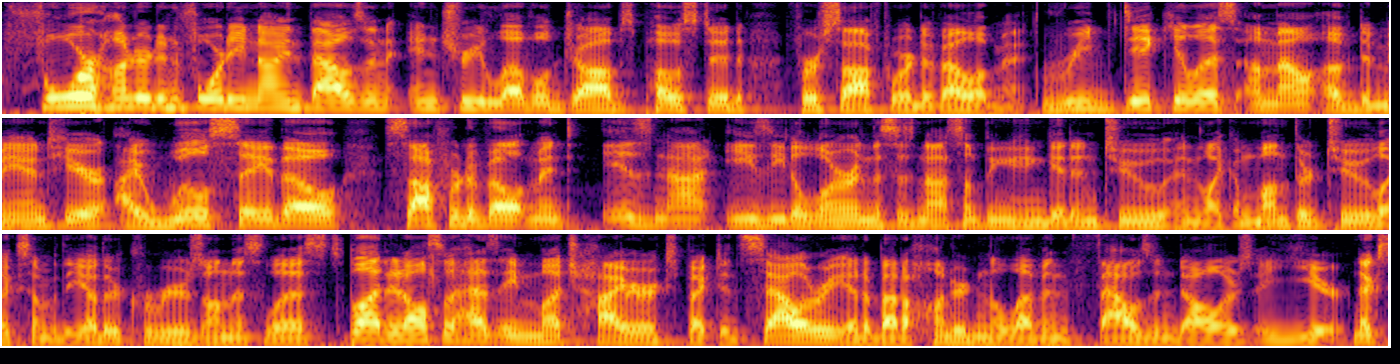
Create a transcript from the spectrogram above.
449,000 entry-level jobs posted for software development. Ridiculous amount of demand here. I will say though, software development is not easy to learn. This is not something you can get into in like a month or two like some of the other careers on this list, but it also has a much higher expected salary at about $111,000 a year. Next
